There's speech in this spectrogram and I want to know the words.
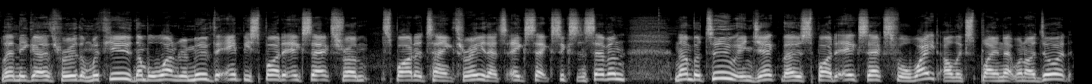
Let me go through them with you. Number one, remove the empty Spider egg sacs from Spider Tank 3. That's egg sac 6 and 7. Number two, inject those Spider egg sacs for weight. I'll explain that when I do it.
